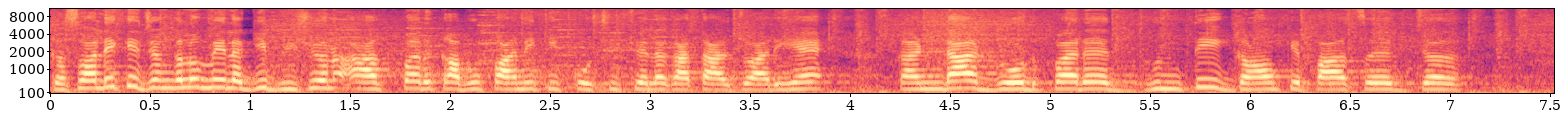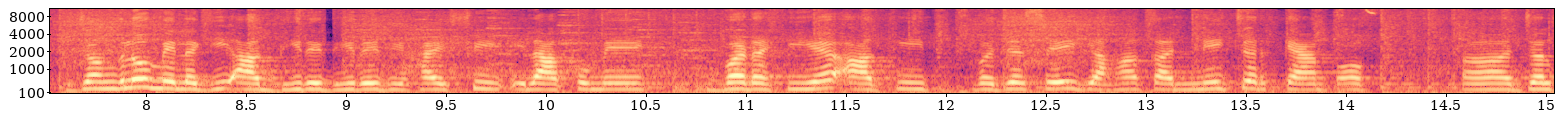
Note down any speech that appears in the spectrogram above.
कसौली के जंगलों में लगी भीषण आग पर काबू पाने की कोशिशें लगातार जारी है। कंडा रोड पर धुंती गाँव के पास ज... जंगलों में लगी आग धीरे धीरे रिहायशी इलाकों में बढ़ रही है। आग की वजह से यहाँ का नेचर कैंप ऑफ़ जल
